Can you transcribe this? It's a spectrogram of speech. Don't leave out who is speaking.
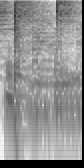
Speaker 1: Thank.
